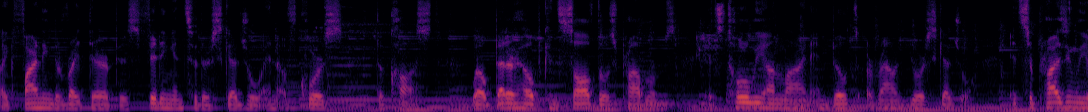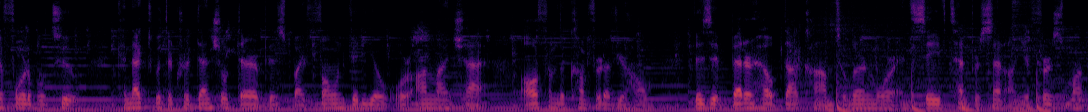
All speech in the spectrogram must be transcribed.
like finding the right therapist, fitting into their schedule, and of course, the cost. Well, BetterHelp can solve those problems. It's totally online and built around your schedule. It's surprisingly affordable too. Connect with a credentialed therapist by phone, video, or online chat, all from the comfort of your home. Visit betterhelp.com to learn more and save 10% on your first month.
